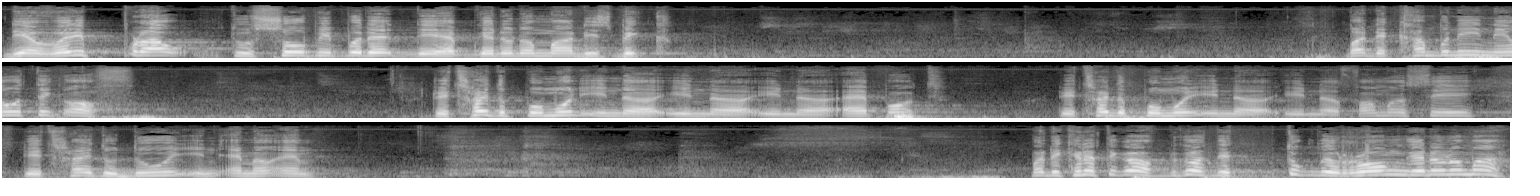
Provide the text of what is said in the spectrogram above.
they are very proud to show people that they have Ganoderma this big. But the company never take off. They try to promote in the, in the, in the airport. They try to promote in the, in a pharmacy. They try to do it in MLM. But they cannot take off because they took the wrong Ganoderma.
